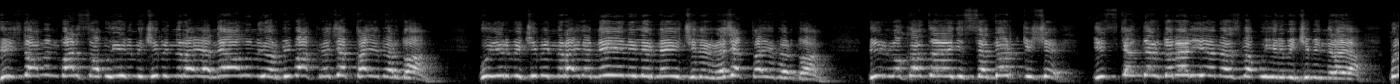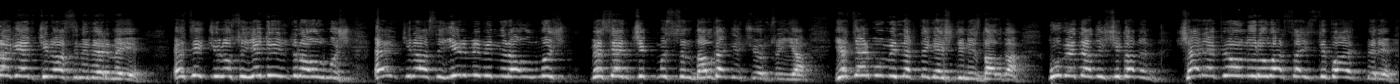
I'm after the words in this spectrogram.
Vicdanın varsa bu 22 bin liraya ne alınıyor? Bir bak Recep Tayyip Erdoğan. Bu 22 bin lirayla ne yenilir ne içilir Recep Tayyip Erdoğan. Bir lokantaya gitse 4 kişi İskender döner yiyemez be bu 22 bin liraya. Bırak ev kirasını vermeyi. Etin kilosu 700 lira olmuş. Ev kirası 20 bin lira olmuş. Ve sen çıkmışsın dalga geçiyorsun ya. Yeter bu millette geçtiğiniz dalga. Bu Vedat Işıkhan'ın şerefi onuru varsa istifa etmeli.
